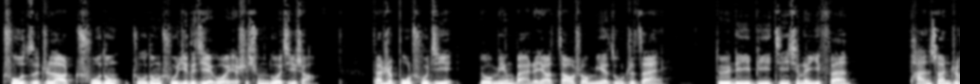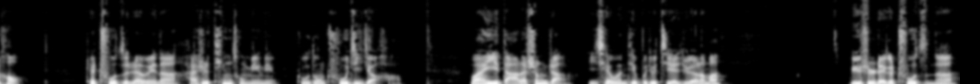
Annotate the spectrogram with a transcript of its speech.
处子知道出动、主动出击的结果也是凶多吉少，但是不出击又明摆着要遭受灭族之灾。对利弊进行了一番盘算之后，这处子认为呢，还是听从命令，主动出击较好。万一打了胜仗，一切问题不就解决了吗？于是这个处子呢，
